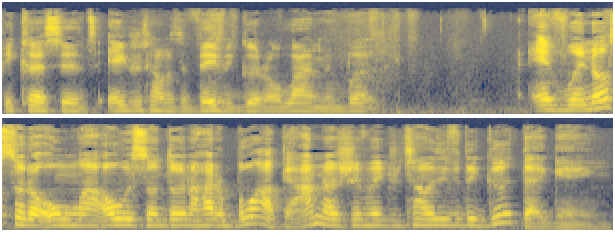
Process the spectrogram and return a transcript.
Because since Andrew Thomas is a very good old lineman, but everyone else on the O line always don't know how to block. And I'm not sure if Andrew Thomas even did good that game.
